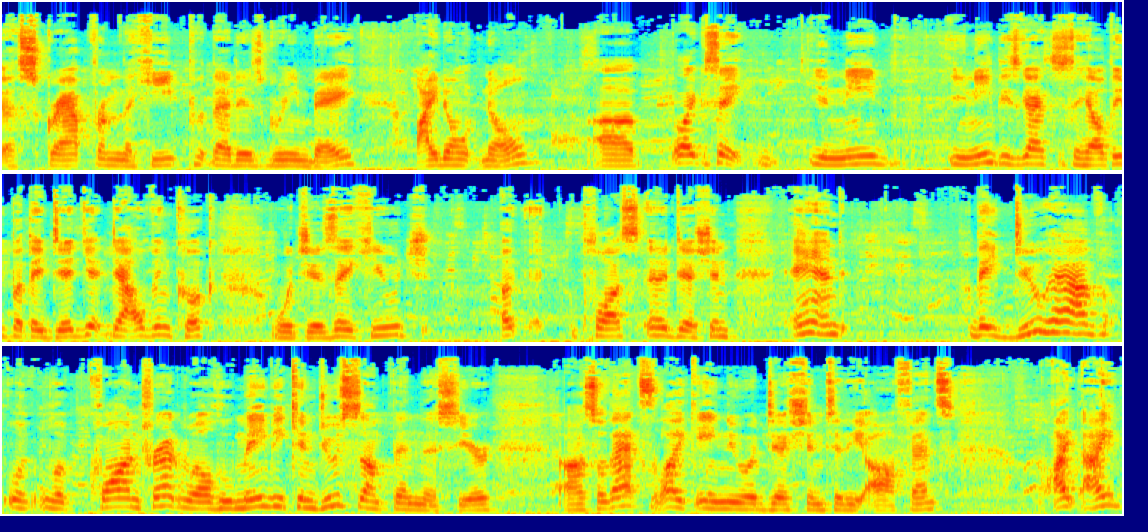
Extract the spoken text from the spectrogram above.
uh, scrap from the heap that is Green Bay? I don't know. Uh, like I say, you need you need these guys to stay healthy, but they did get Dalvin Cook, which is a huge uh, plus addition, and they do have Laquon Treadwell, who maybe can do something this year. Uh, so that's like a new addition to the offense. I, I,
